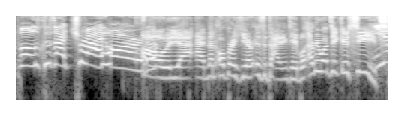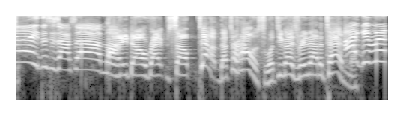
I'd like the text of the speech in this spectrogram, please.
apples because I try hard. Oh yeah, and then over here is the dining table. Everyone take your seats. Yay, this is awesome. I know, right? So yeah, that's our house. What do you guys rate it out of ten? I give it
